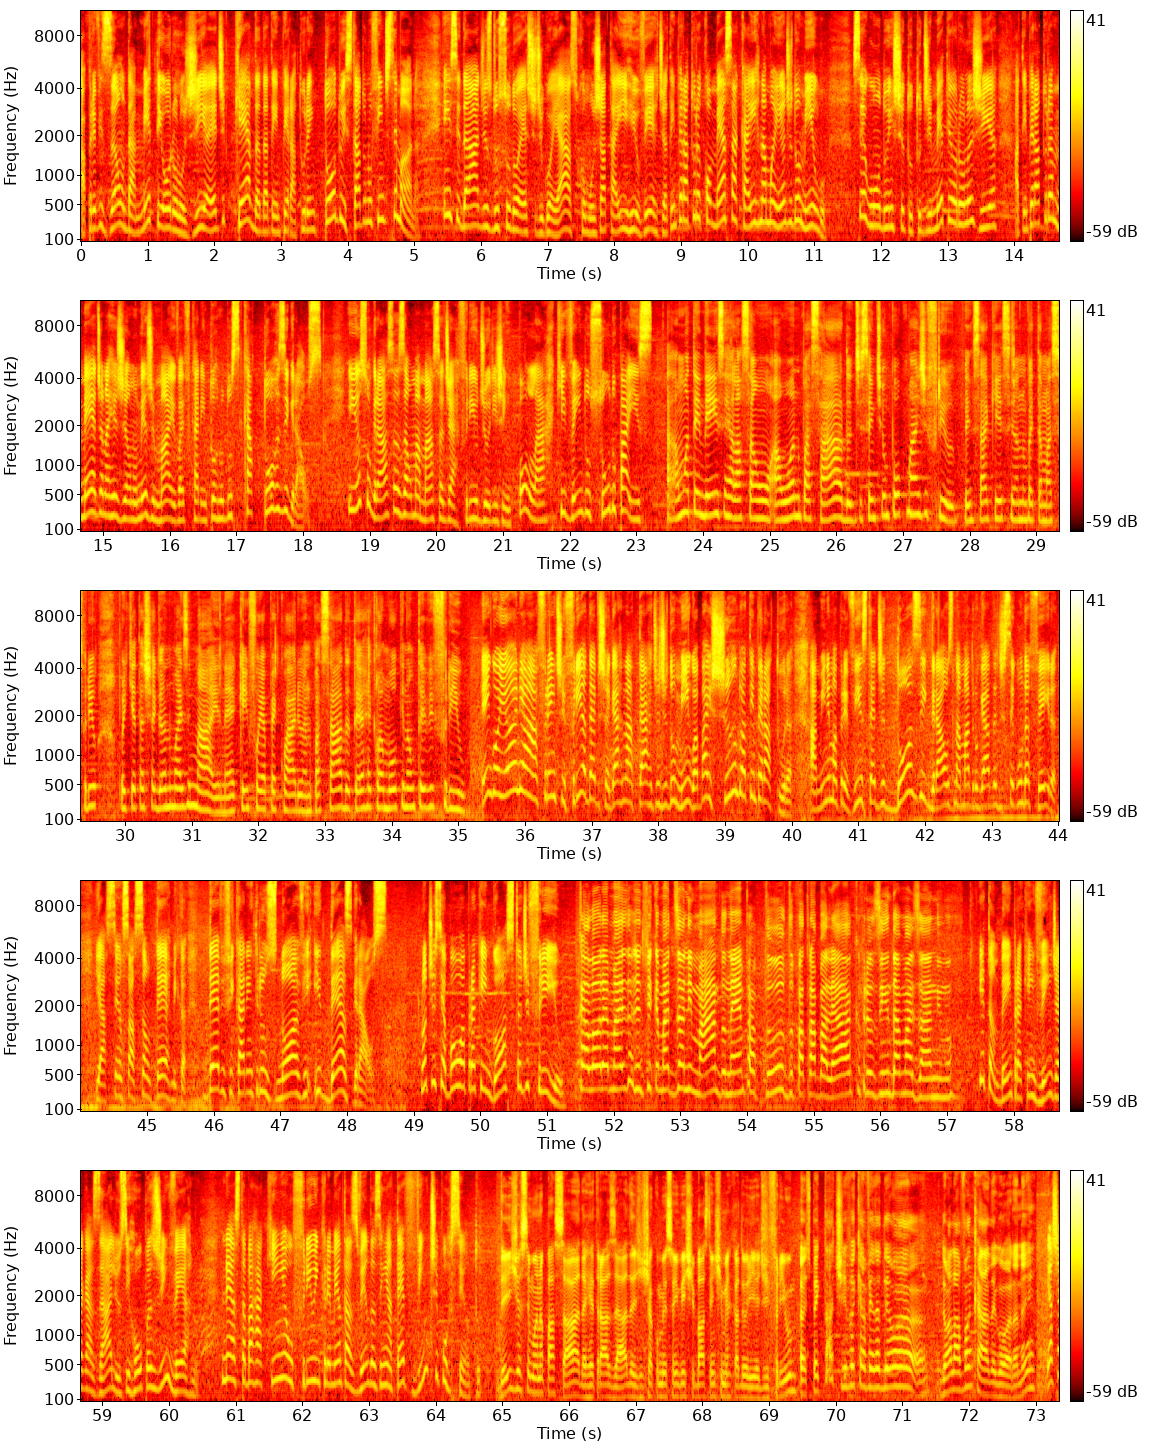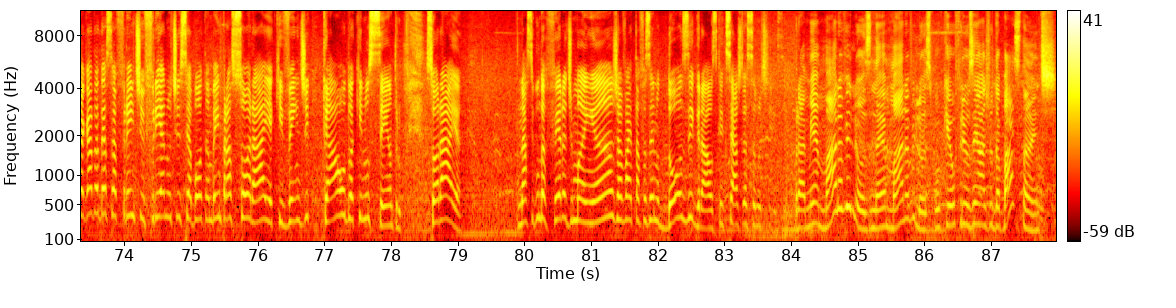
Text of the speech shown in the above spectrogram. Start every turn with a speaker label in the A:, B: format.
A: A previsão da meteorologia é de queda da temperatura em todo o estado no fim de semana. Em cidades do sudoeste de Goiás, como Jataí e Rio Verde, a temperatura começa a cair na manhã de domingo. Segundo o Instituto de Meteorologia, a temperatura média na região no mês de maio vai ficar em torno dos 14 graus. E isso graças a uma massa de ar frio de origem polar que vem do sul do país.
B: Há uma tendência em relação ao ano passado de sentir um pouco mais de frio, pensar que esse ano vai estar mais frio, porque está chegando mais em maio, né? Quem foi a pecuário ano passado até reclamou que não teve frio.
A: Em Goiânia, a frente fria deve chegar na tarde de domingo, abaixando a temperatura. A mínima prevista é de 12 graus na madrugada de segunda-feira e a sensação térmica deve ficar entre os 9 e 10 graus. Notícia boa para quem gosta de frio.
C: O calor é mais, a gente fica mais desanimado, né, para tudo, para trabalhar, que o friozinho dá mais ânimo
A: e também para quem vende agasalhos e roupas de inverno. Nesta barraquinha, o frio incrementa as vendas em até 20%.
D: Desde a semana passada, retrasada, a gente já começou a investir bastante em mercadoria de frio.
E: A expectativa é que a venda deu uma, deu uma alavancada agora, né?
A: E a chegada dessa frente fria é notícia boa também para Soraya, que vende caldo aqui no centro. Soraya, na segunda-feira de manhã já vai estar fazendo 12 graus. O que você acha dessa notícia?
F: Para mim é maravilhoso, né? Maravilhoso, porque o friozinho ajuda bastante.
